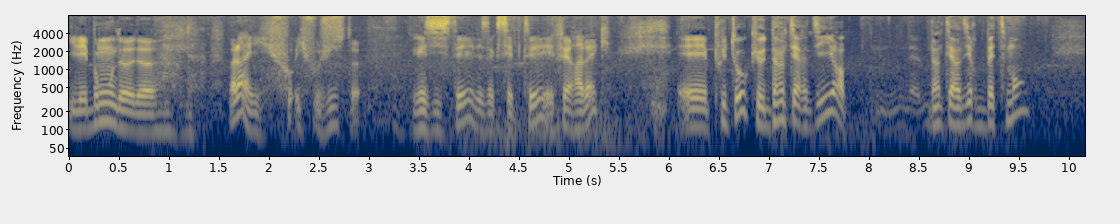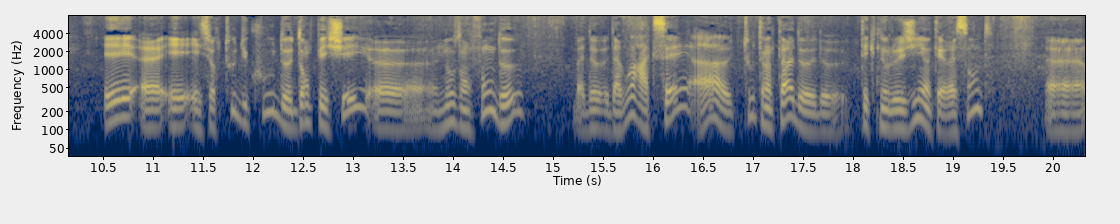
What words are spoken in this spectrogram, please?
il est bon de, voilà, il faut, il faut juste résister, les accepter et faire avec, et plutôt que d'interdire, d'interdire bêtement euh, et, surtout du coup d'empêcher euh, nos enfants bah, de d'avoir accès à tout un tas de, technologies intéressantes. Euh,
